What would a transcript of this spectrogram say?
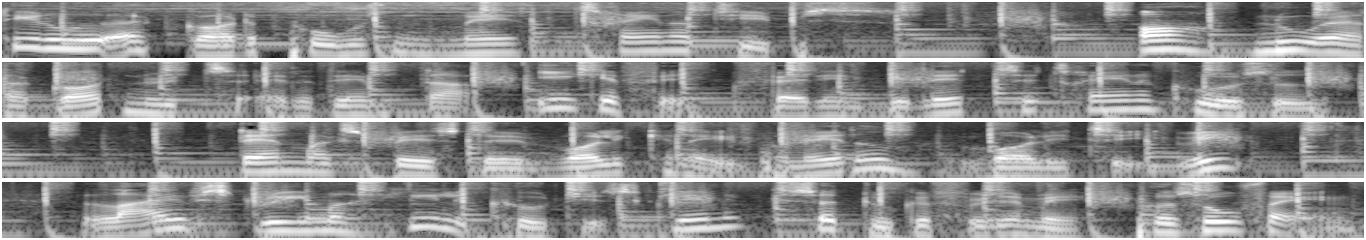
deler ud af godteposen med trænertips. Og nu er der godt nyt til alle dem, der ikke fik fat i en billet til trænerkurset. Danmarks bedste volleykanal på nettet, Volley TV, livestreamer hele Coaches Clinic, så du kan følge med på sofaen.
